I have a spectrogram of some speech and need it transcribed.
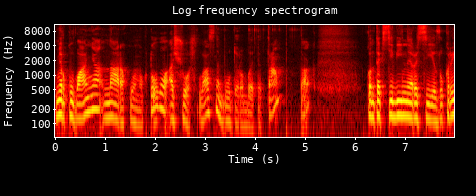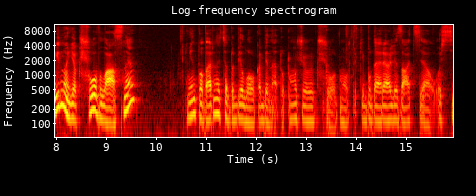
міркування на рахунок того, а що ж власне буде робити Трамп так, в контексті війни Росії з Україною, якщо власне він повернеться до білого кабінету. Тому що якщо знову ж таки буде реалізація ось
